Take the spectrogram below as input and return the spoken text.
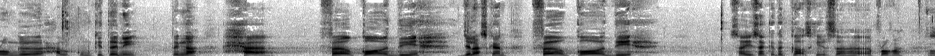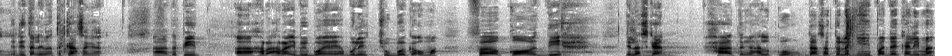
rongga halkum kita ni. Tengah. Ha. Faqadih. Jelaskan. Faqadih. Saya sakit tekak sikit ustaz prof ha? jadi tak boleh nak tekan sangat. Ha, tapi uh, harap-harap ibu-ibu ayah boleh cuba kat rumah. Faqadih. Jelaskan. Hmm. ha tengah halqum dan satu lagi pada kalimah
